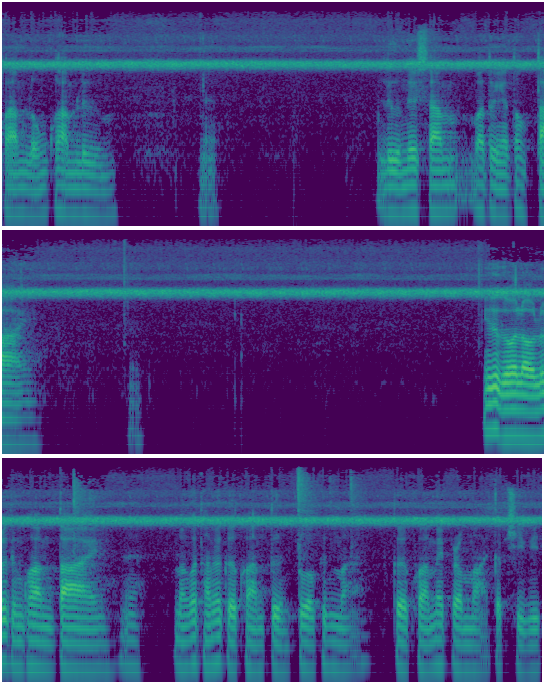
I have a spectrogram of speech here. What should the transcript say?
ความหลงความลืมนะลืมด้วยซ้ำว่าตัวเองต้องตายนะนี่ถ้าเกิดว่าเราเลิกถึงความตายนะ มันก็ทำให้เกิดความตื่นตัวขึ้นมา เกิดความไม่ประมาทกับชีวิต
